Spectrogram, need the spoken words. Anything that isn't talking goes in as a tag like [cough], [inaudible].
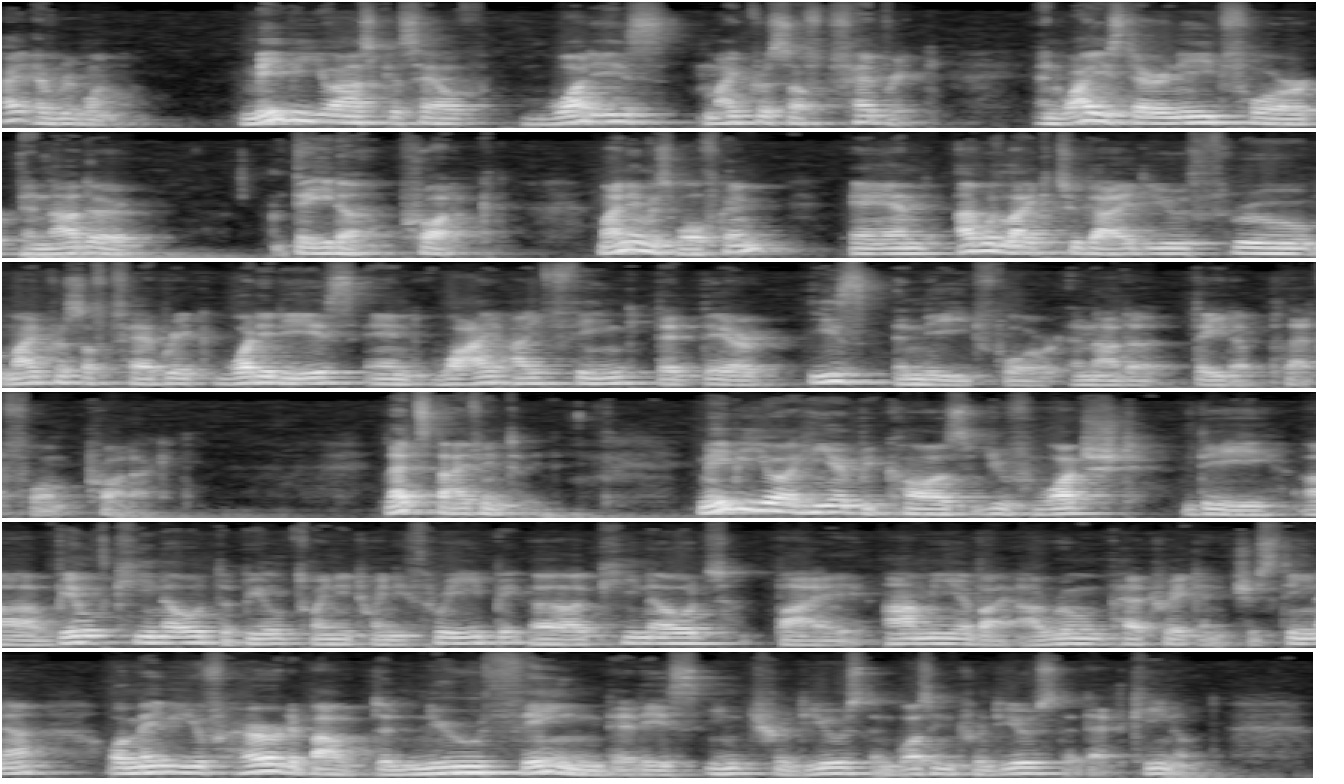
Hi everyone. Maybe you ask yourself, what is Microsoft Fabric? And why is there a need for another data product? My name is Wolfgang and I would like to guide you through Microsoft Fabric, what it is and why I think that there is a need for another data platform product. Let's dive into it. Maybe you are here because you've watched the uh, Build keynote, the Build 2023 uh, keynote by Amir, by Arun, Patrick, and Justyna. Or maybe you've heard about the new thing that is introduced and was introduced at that keynote.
